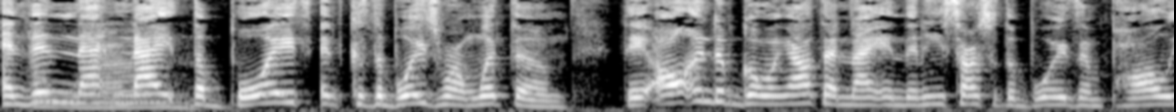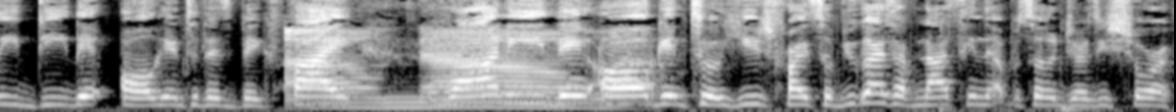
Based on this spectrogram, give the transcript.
And then oh, that night, the boys, because the boys weren't with them, they all end up going out that night. And then he starts with the boys and Pauly D. They all get into this big fight. Oh, no. Ronnie, they all get into a huge fight. So if you guys have not seen the episode of Jersey Shore,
